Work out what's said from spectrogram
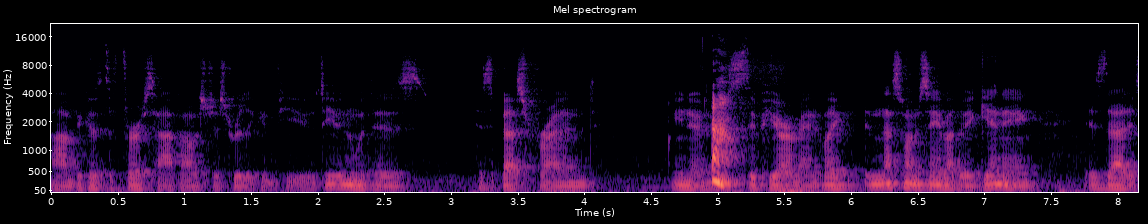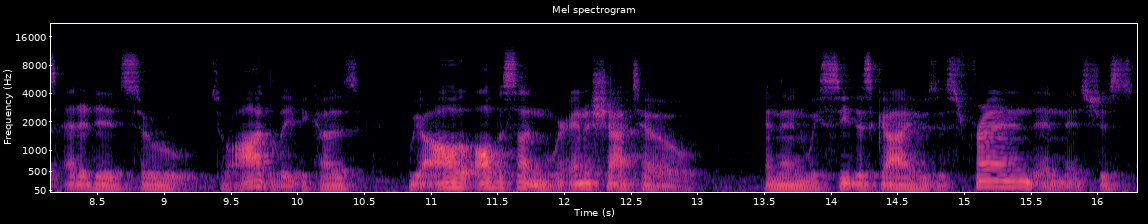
Uh, because the first half I was just really confused, even with his his best friend, you know, who's the PR man. Like, and that's what I'm saying about the beginning is that it's edited so so oddly because we all all of a sudden we're in a chateau and then we see this guy who's his friend and it's just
